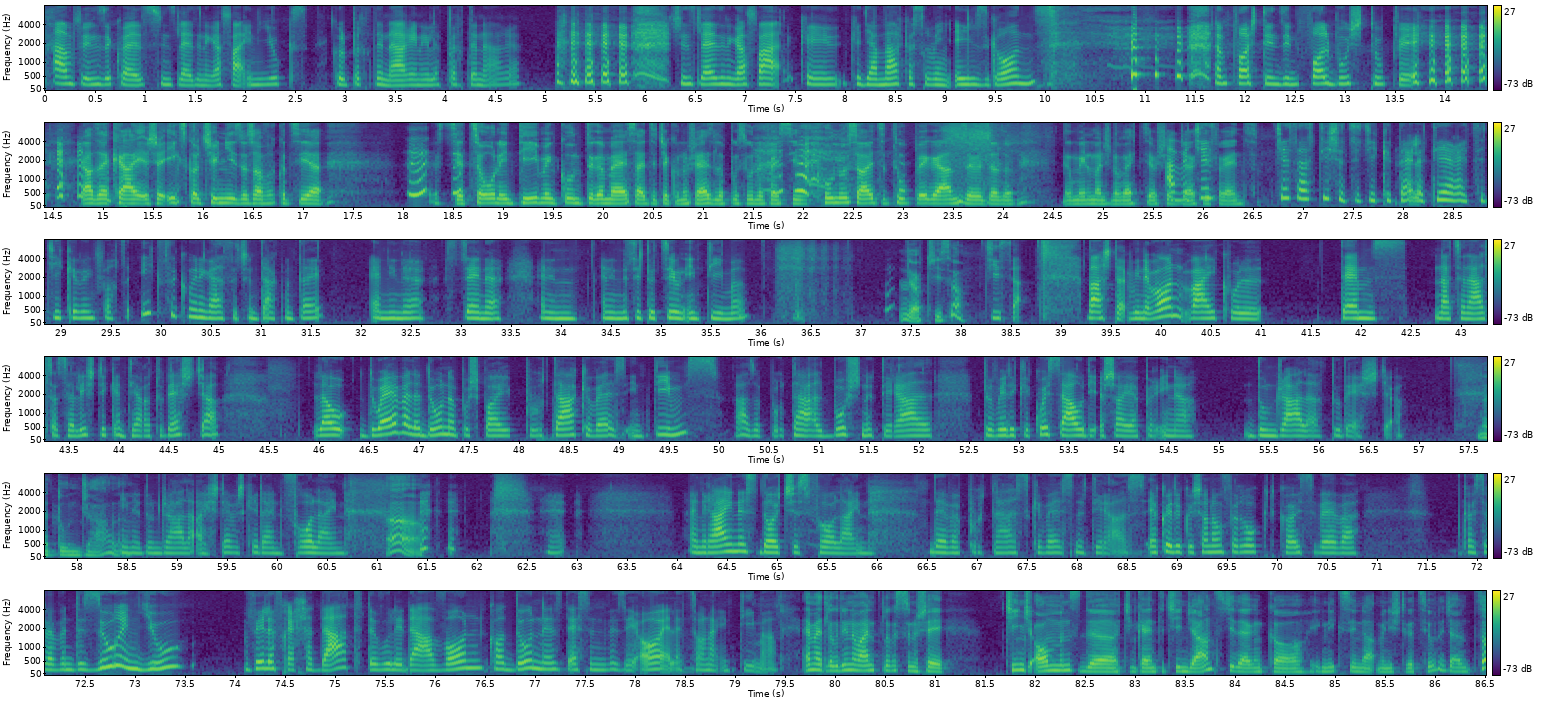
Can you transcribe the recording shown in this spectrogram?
Am film se quels sins lesen ga fa in jux col partenare in la partenare. sins lesen ga fa che che ja Marcos reven els grons. Am postin sin voll busch tupe. Also, okay, ist x Gold schön, so einfach kurz hier. Se zone intime incontra me, sai se c'è conoscenza la persona fessi cuno sai se tu peganzo, also normal manch no vezzi o schon Aber ja c'è- differenza. Ci sa stisce ci ci che te la tiera ci ci che ven forza x cune gasse c'un tag con te en in una scena en in en in una situazione intima. Ja, ci so. Ci sa. Basta, vinavon vai col temps nationalsocialistic in terra tudestia. Lau dueva la donna puspai portar cavels intims, also portar al busch natural, per vedere che questa Audi asciaia per ina dungiala tudestia. Una dungiala. Ina dungiala, ai steve screda ein Fräulein. Ah, Ein reines deutsches Fräulein. Deva portals cavels naturals. E quello che sono verrockt, cois veva cois vevan de surin ju vele frechadat de vole da avon co donnes dessen vese o e la zona intima. e met lo dino avanti lo sono che cinque omens de cinquanta cinque anni ci devono co ignix in amministrazione già so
